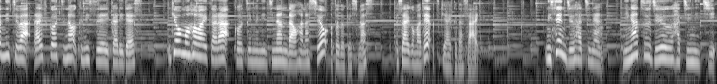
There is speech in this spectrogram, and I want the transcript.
んにちは。ライフコーチの国末ゆかりです。今日もハワイからコーチングにちなんだお話をお届けします。最後までお付き合いください。2018年2月18日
